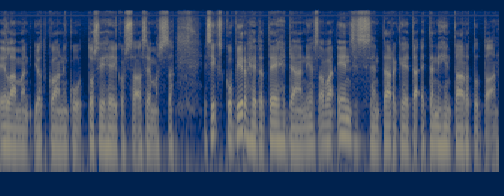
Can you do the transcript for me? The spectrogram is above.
elämän, jotka on niin kuin tosi heikossa asemassa. Ja siksi kun virheitä tehdään, niin olisi aivan ensisijaisen tärkeää, että niihin tartutaan.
